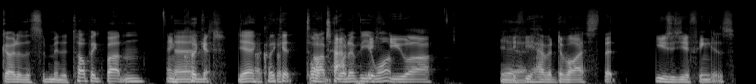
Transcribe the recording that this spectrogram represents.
go to the submitted topic button, And, click it. Yeah, That's click the- it, type whatever you if want. You, uh, yeah. If you have a device that uses your fingers.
